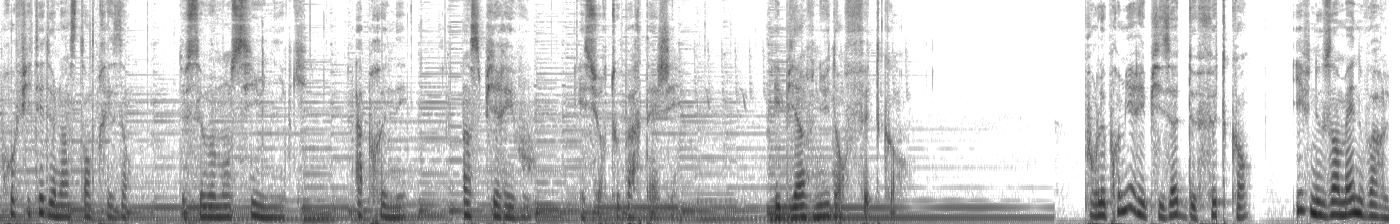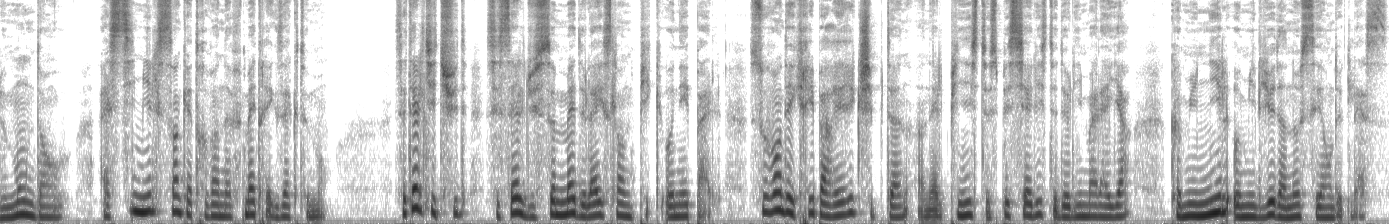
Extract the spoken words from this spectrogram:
Profitez de l'instant présent, de ce moment si unique. Apprenez, inspirez-vous et surtout partagez. Et bienvenue dans Feu de camp. Pour le premier épisode de Feu de camp, Yves nous emmène voir le monde d'en haut, à 6189 mètres exactement. Cette altitude, c'est celle du sommet de l'Iceland Peak au Népal, souvent décrit par Eric Shipton, un alpiniste spécialiste de l'Himalaya, comme une île au milieu d'un océan de glace,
